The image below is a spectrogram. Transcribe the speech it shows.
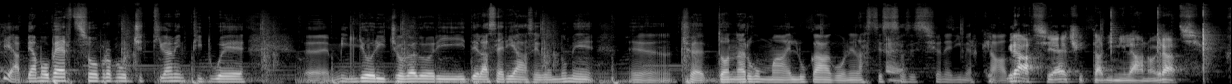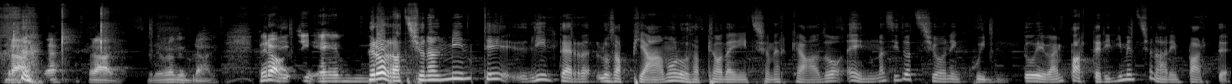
sì abbiamo perso proprio oggettivamente i due eh, migliori giocatori della Serie A secondo me, eh, cioè Donnarumma e Lukaku nella stessa eh. sessione di mercato. Grazie, eh, città di Milano, grazie. Bravi, eh? bravi. Siete proprio bravi. Però, eh, sì, eh, però razionalmente l'Inter lo sappiamo, lo sappiamo da inizio mercato, è in una situazione in cui doveva in parte ridimensionare, in parte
